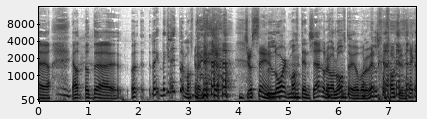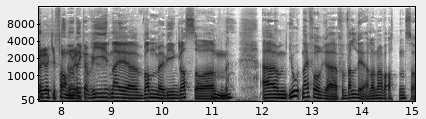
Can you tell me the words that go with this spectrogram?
ja, ja. ja det, det, det er greit det, Martin. Just saying. Lord Martin Skjærer, du har lov til å gjøre hva du vil. Faktisk, jeg kan gjøre ikke faen jeg vil. drikker vin, nei, vann med vinglass og Mm. Um, jo, nei, for, eh, for veldig Eller da jeg var 18, så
